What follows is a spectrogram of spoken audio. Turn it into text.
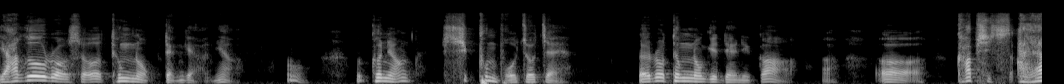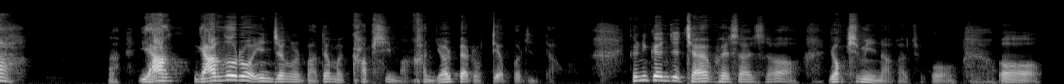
약으로서 등록된 게 아니야. 어, 그냥 식품 보조제로 등록이 되니까 어, 값이 싸야. 약 약으로 인정을 받으면 값이 막 한 10배로 뛰어버린다고. 그러니까 이제 제약회사에서 욕심이 나가지고, 어,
